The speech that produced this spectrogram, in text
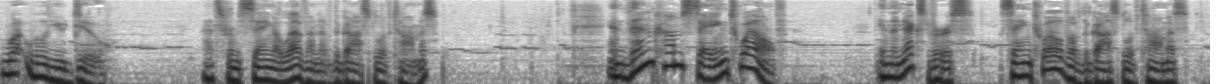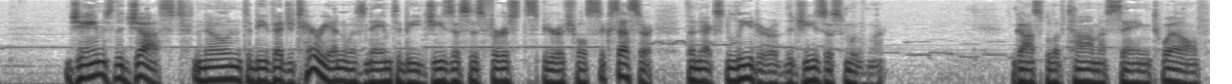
what will you do? That's from saying 11 of the Gospel of Thomas. And then comes saying 12. In the next verse, saying 12 of the Gospel of Thomas, James the Just, known to be vegetarian, was named to be Jesus' first spiritual successor, the next leader of the Jesus movement. Gospel of Thomas, saying 12.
